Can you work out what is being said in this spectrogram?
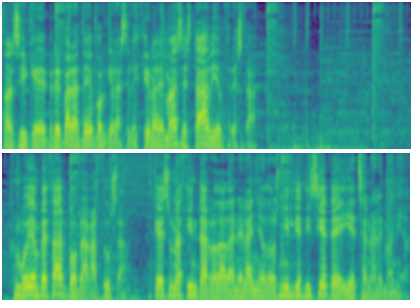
Así que prepárate porque la selección además está bien fresca. Voy a empezar por Agazusa, que es una cinta rodada en el año 2017 y hecha en Alemania.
